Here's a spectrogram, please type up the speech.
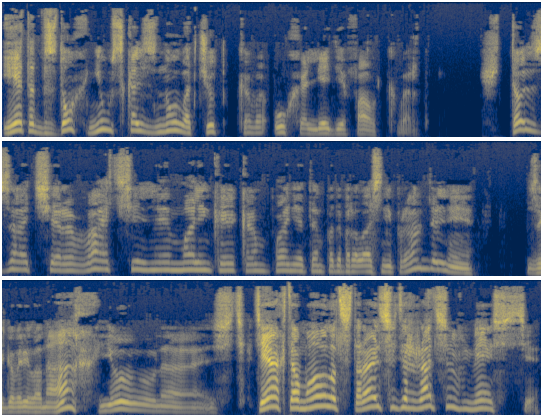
и этот вздох не ускользнул от чуткого уха леди Фалквард. Что за очаровательная маленькая компания там подобралась неправдольнее, — заговорила она. — Ах, юность! Те, кто молод, стараются держаться вместе.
